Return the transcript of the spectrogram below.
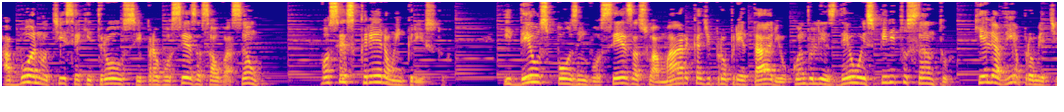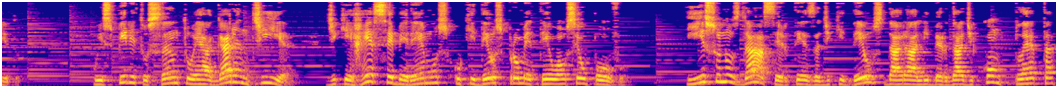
a boa notícia que trouxe para vocês a salvação, vocês creram em Cristo e Deus pôs em vocês a sua marca de proprietário quando lhes deu o Espírito Santo, que ele havia prometido. O Espírito Santo é a garantia de que receberemos o que Deus prometeu ao seu povo. E isso nos dá a certeza de que Deus dará liberdade completa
